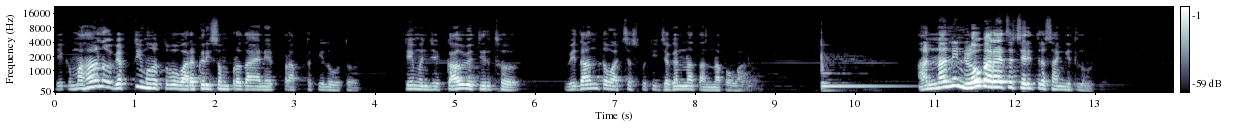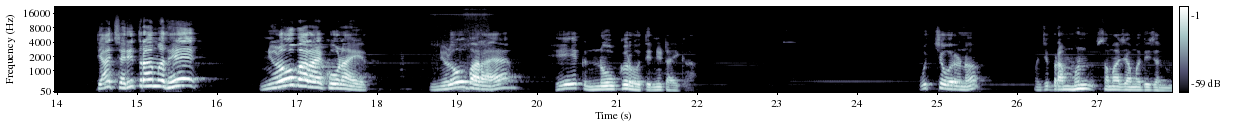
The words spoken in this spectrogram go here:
एक महान व्यक्तिमत्व वारकरी संप्रदायाने प्राप्त केलं होतं. ते म्हणजे काव्यतीर्थ वेदांत वाचस्पती जगन्नाथ अण्णा पवार. अण्णांनी निळोबारायचं चरित्र सांगितलं होतं. त्या चरित्रामध्ये निळोबाराय कोण आहेत? निळोबाराय हे एक नौकर होते नीट ऐका. उच्च वर्ण म्हणजे ब्राह्मण समाजामध्ये जन्म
